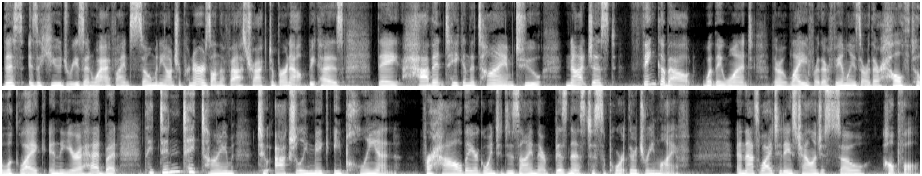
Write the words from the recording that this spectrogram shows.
This is a huge reason why I find so many entrepreneurs on the fast track to burnout because they haven't taken the time to not just think about what they want their life or their families or their health to look like in the year ahead, but they didn't take time to actually make a plan for how they are going to design their business to support their dream life. And that's why today's challenge is so helpful.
